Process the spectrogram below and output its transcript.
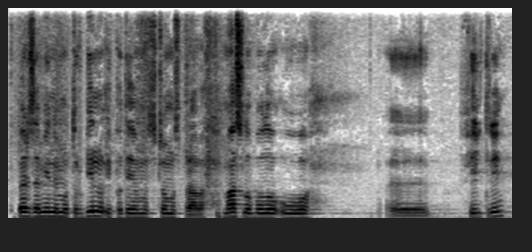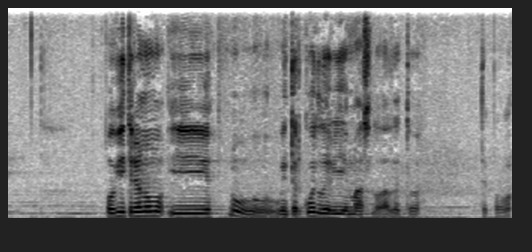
Тепер замінимо турбіну і подивимось, в чому справа. Масло було у е, фільтрі повітряному і ну, в інтеркулері є масло, але то типово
